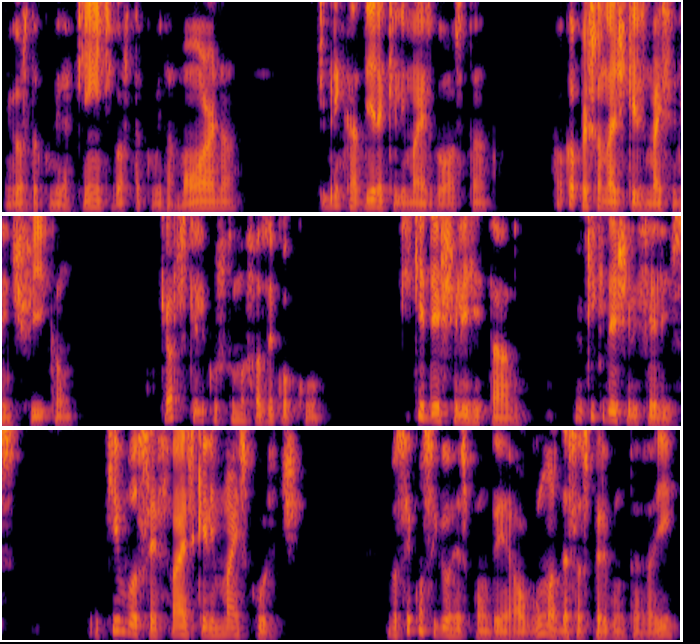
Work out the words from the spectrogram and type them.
Ele gosta da comida quente, gosta da comida morna? Que brincadeira que ele mais gosta? Qual é o personagem que eles mais se identificam? Que horas que ele costuma fazer cocô? O que, que deixa ele irritado? E o que, que deixa ele feliz? O que você faz que ele mais curte? Você conseguiu responder algumas dessas perguntas aí?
